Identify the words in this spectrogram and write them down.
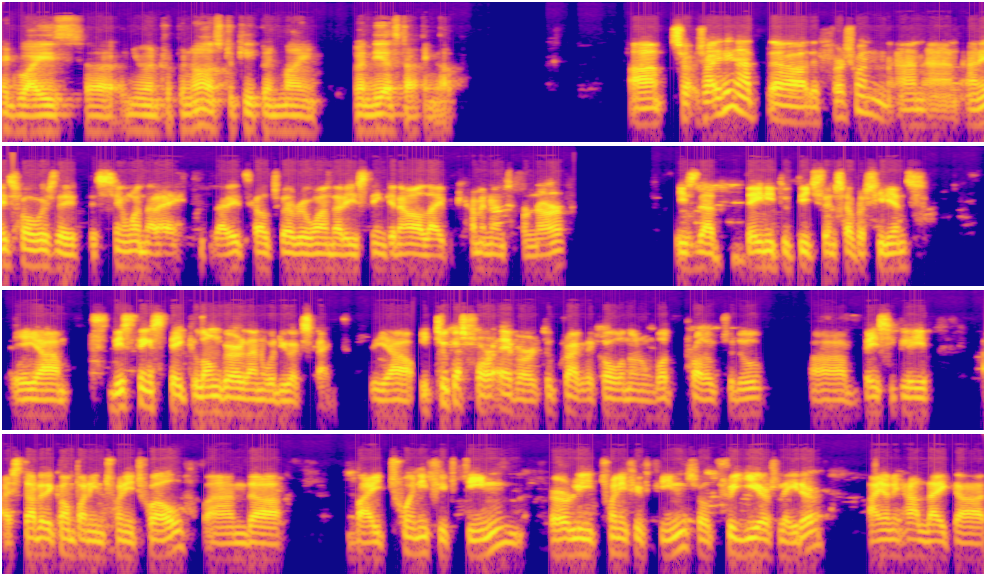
advise uh, new entrepreneurs to keep in mind when they are starting up? Um, so, so I think that uh, the first one, and, and, and it's always the, the same one that I that I tell to everyone that is thinking about like becoming an entrepreneur, is that they need to teach themselves resilience. A, um, these things take longer than what you expect. The, uh, it took us forever to crack the code on what product to do. Uh, basically, I started the company in 2012, and uh, by 2015, early 2015, so three years later, I only had like uh,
